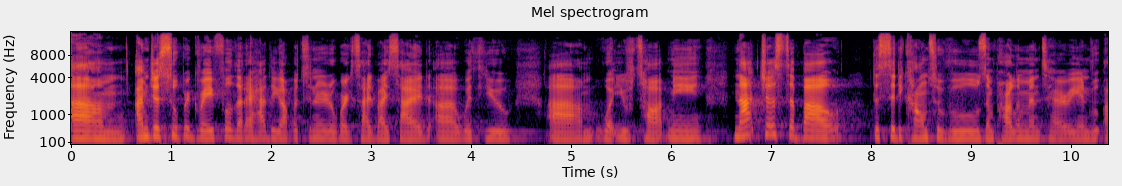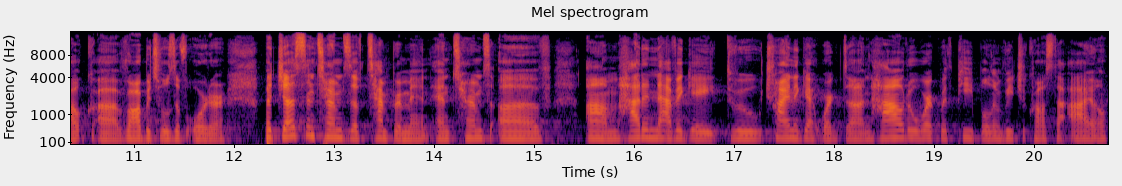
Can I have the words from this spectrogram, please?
um, I'm just super grateful that I had the opportunity to work side by side uh, with you, um, what you've taught me, not just about the city council rules and parliamentary and uh, Robert's rules of order, but just in terms of temperament, in terms of um, how to navigate through trying to get work done, how to work with people and reach across the aisle.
